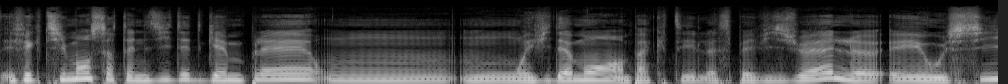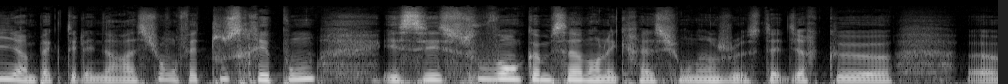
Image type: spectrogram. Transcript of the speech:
effectivement, certaines idées de gameplay ont, évidemment impacté l'aspect visuel et aussi impacté les narrations. En fait, tout se répond et c'est souvent comme ça dans les créations d'un jeu. C'est-à-dire que euh,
